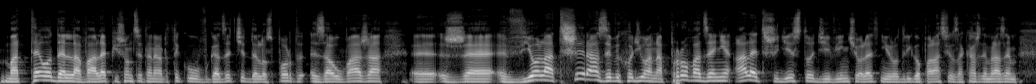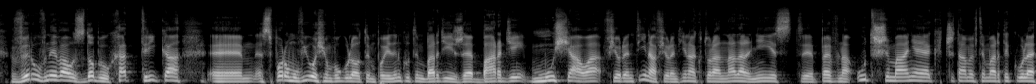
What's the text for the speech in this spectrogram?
Matteo Della Valle, piszący ten artykuł w gazecie dello Sport, zauważa, e, że Viola trzy razy wychodziła na prowadzenie, ale 39-letni Rodrigo Palacio za każdym razem wyrównywał, zdobył hat-tricka. E, sporo mówiło się w ogóle o tym pojedynku, tym bardziej, że bardziej musiała Fiorentina. Fiorentina, która nadal nie jest pewna utrzymania, jak czytamy w tym artykule.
